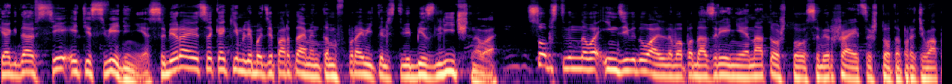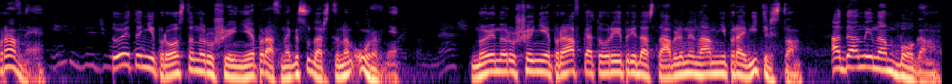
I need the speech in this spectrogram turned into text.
когда все эти сведения собираются каким-либо департаментом в правительстве без личного, собственного индивидуального подозрения на то, что совершается что-то противоправное, то это не просто нарушение прав на государственном уровне, но и нарушение прав, которые предоставлены нам не правительством, а даны нам Богом.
